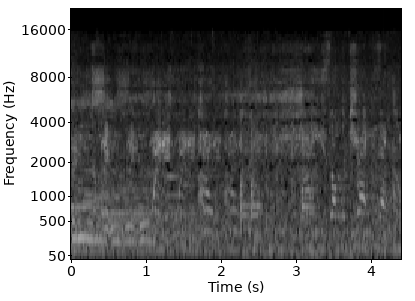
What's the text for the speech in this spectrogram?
kanina may ingudo. He's on the track, Zeko.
